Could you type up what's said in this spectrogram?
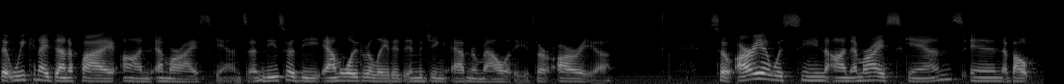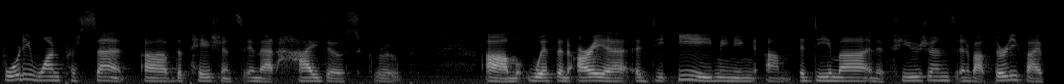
that we can identify on MRI scans. And these are the amyloid related imaging abnormalities, or ARIA. So, ARIA was seen on MRI scans in about 41% of the patients in that high dose group um, with an ARIA E, meaning um, edema and effusions, in about 35%.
